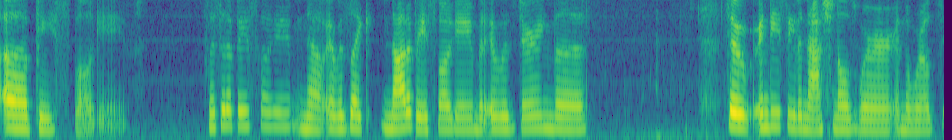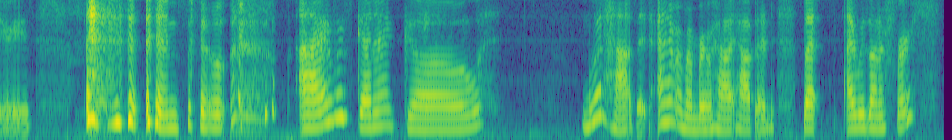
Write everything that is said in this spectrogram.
a baseball game. Was it a baseball game? No, it was like not a baseball game, but it was during the. So in DC, the Nationals were in the World Series. and so I was gonna go. What happened? I don't remember how it happened, but I was on a first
